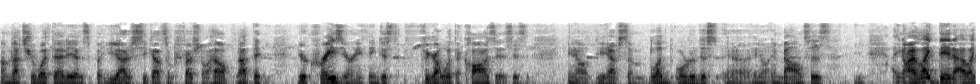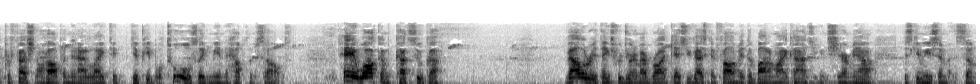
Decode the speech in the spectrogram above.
I'm not sure what that is, but you got to seek out some professional help. Not that you're crazy or anything, just figure out what the cause is. Is you know, do you have some blood order dis, uh, you know, imbalances? You know, I like data, I like professional help, and then I like to give people tools so they can be able to help themselves. Hey, welcome, Katsuka. Valerie, thanks for joining my broadcast. You guys can follow me at the bottom icons. You can share me out. Just giving you some some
